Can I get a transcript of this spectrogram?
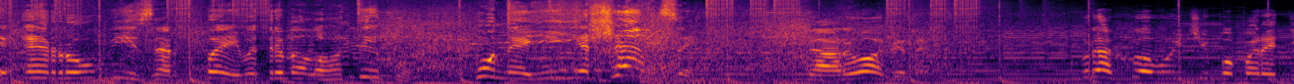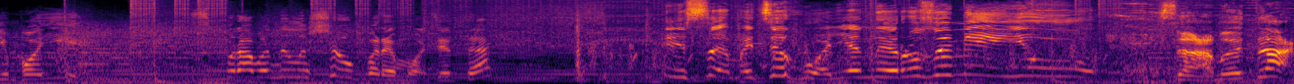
Оскільки Arrow Wizard Бей витривалого типу, у неї є шанси. Та Робіне, враховуючи попередні бої, справа не лише у перемозі, так? І саме цього я не розумію. Саме так!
